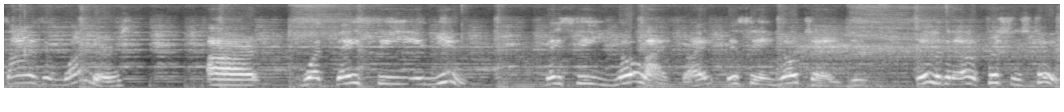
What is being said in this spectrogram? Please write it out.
signs and wonders are what they see in you. They see your life, right? They're seeing your change. They're looking at other Christians too.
